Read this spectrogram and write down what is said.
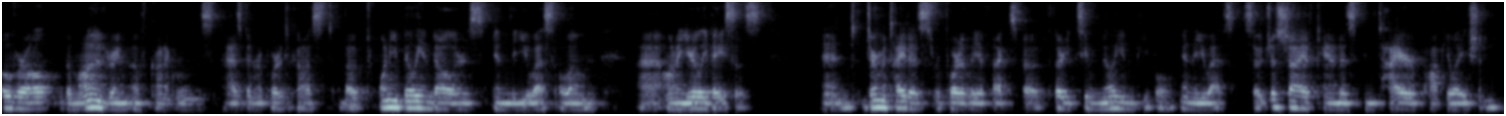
Overall, the monitoring of chronic wounds has been reported to cost about $20 billion in the US alone uh, on a yearly basis. And dermatitis reportedly affects about 32 million people in the US, so just shy of Canada's entire population.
